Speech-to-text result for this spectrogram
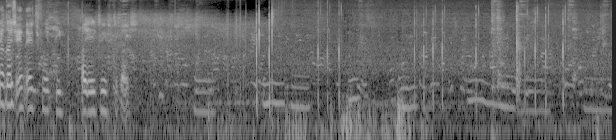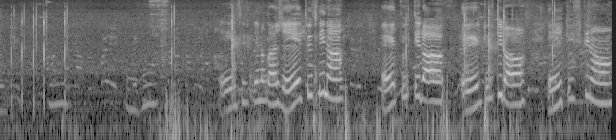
na guys and 840. Ay, 850 guys. Eight fifty na guys, eight fifty na, eight fifty na, eight fifty na, eight fifty na,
